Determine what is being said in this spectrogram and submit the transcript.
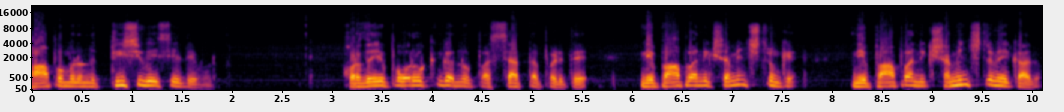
పాపములను తీసివేసే దేవుడు. హృదయపూర్వకంగా నువ్వు పశ్చాత్తపడితే నీ పాపాన్ని క్షమించటంకే నీ పాపాన్ని క్షమించటమే కాదు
